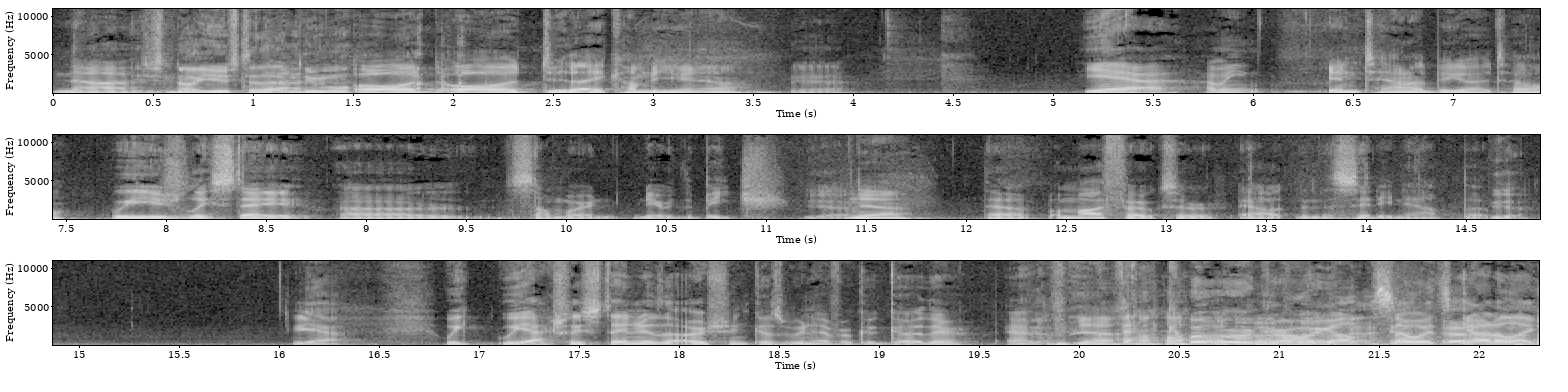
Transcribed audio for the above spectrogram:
No. You're just not used to that No. anymore. Or or do they come to you now Yeah. Yeah, I mean, in town at the big hotel? We usually stay uh, somewhere near the beach. Yeah. Yeah. The, my folks are out in the city now, but Yeah. yeah. We, we actually stay near the ocean because we never could go there. And Yeah. when we were growing up, so it's kind of like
